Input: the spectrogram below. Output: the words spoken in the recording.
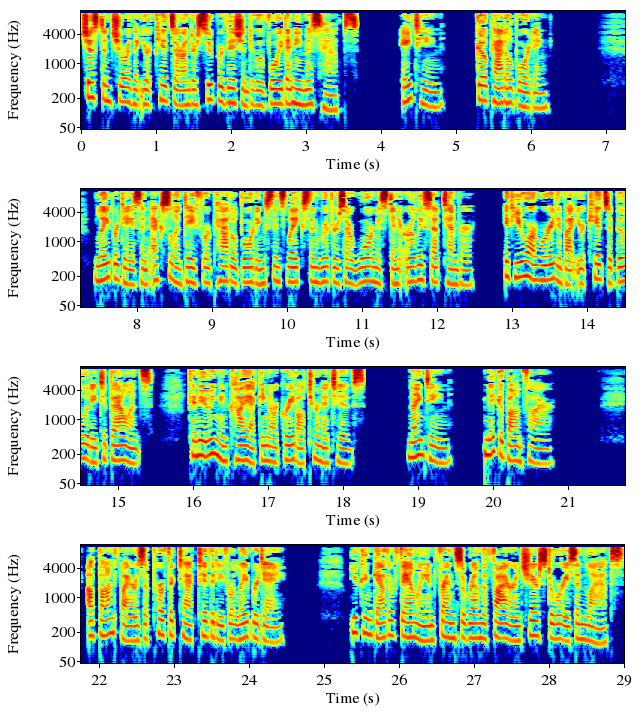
Just ensure that your kids are under supervision to avoid any mishaps. 18. Go paddleboarding. Labor Day is an excellent day for paddleboarding since lakes and rivers are warmest in early September. If you are worried about your kids' ability to balance, canoeing and kayaking are great alternatives. 19. Make a bonfire. A bonfire is a perfect activity for Labor Day. You can gather family and friends around the fire and share stories and laughs.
